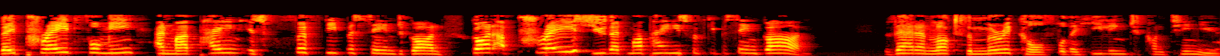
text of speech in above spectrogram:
They prayed for me and my pain is 50% gone. God, I praise you that my pain is 50% gone. That unlocks the miracle for the healing to continue.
